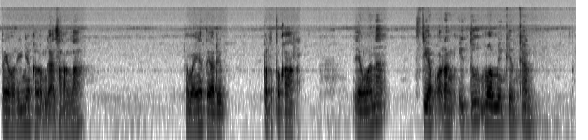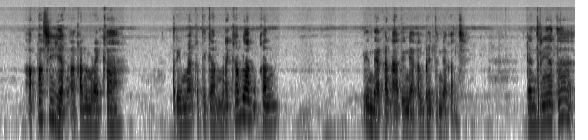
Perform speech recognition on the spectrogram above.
teorinya kalau nggak salah. Namanya teori pertukaran yang mana setiap orang itu memikirkan apa sih yang akan mereka terima ketika mereka melakukan tindakan A, tindakan B, tindakan C. Dan ternyata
